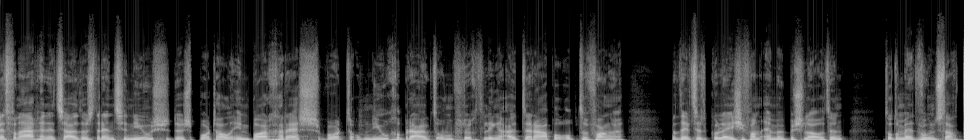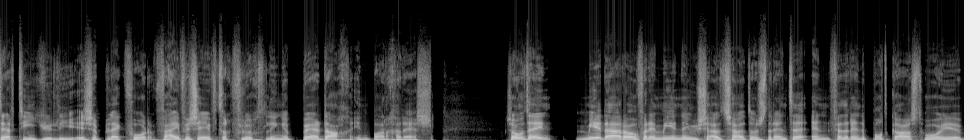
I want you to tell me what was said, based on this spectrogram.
Met vandaag in het Zuidoost-Drentse nieuws. De sporthal in Bargeres wordt opnieuw gebruikt om vluchtelingen uit Terapel op te vangen. Dat heeft het college van Emmen besloten. Tot en met woensdag 13 juli is er plek voor 75 vluchtelingen per dag in Bargeres. Zometeen meer daarover en meer nieuws uit Zuidoost-Drenthe. En verder in de podcast hoor je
